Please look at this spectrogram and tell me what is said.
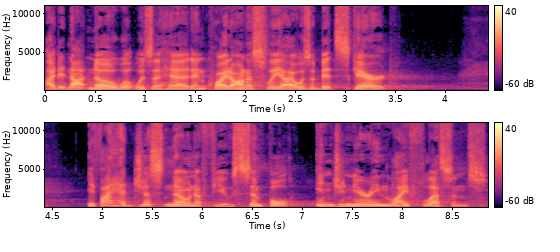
I did not know what was ahead, and quite honestly, I was a bit scared. If I had just known a few simple engineering life lessons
